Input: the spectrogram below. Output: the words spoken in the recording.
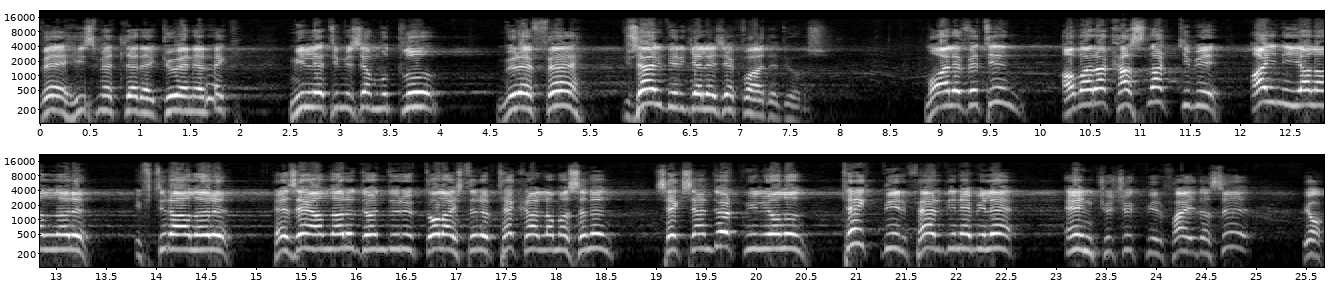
ve hizmetlere güvenerek milletimize mutlu, müreffeh, güzel bir gelecek vaat ediyoruz. Muhalefetin avara kasnak gibi aynı yalanları, iftiraları, hezeyanları döndürüp dolaştırıp tekrarlamasının 84 milyonun tek bir ferdine bile en küçük bir faydası yok.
